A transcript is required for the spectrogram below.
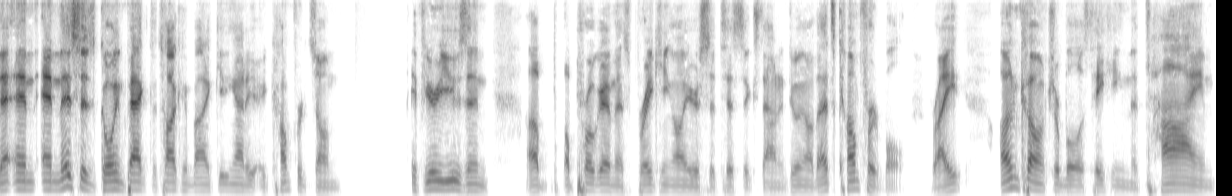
And and this is going back to talking about getting out of your comfort zone. If you're using a, a program that's breaking all your statistics down and doing all that's comfortable, right? Uncomfortable is taking the time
